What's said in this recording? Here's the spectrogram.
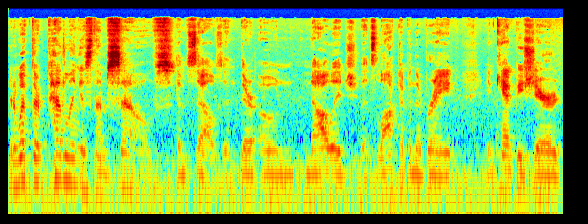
and what they're peddling is themselves. Themselves and their own knowledge that's locked up in their brain and can't be shared.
